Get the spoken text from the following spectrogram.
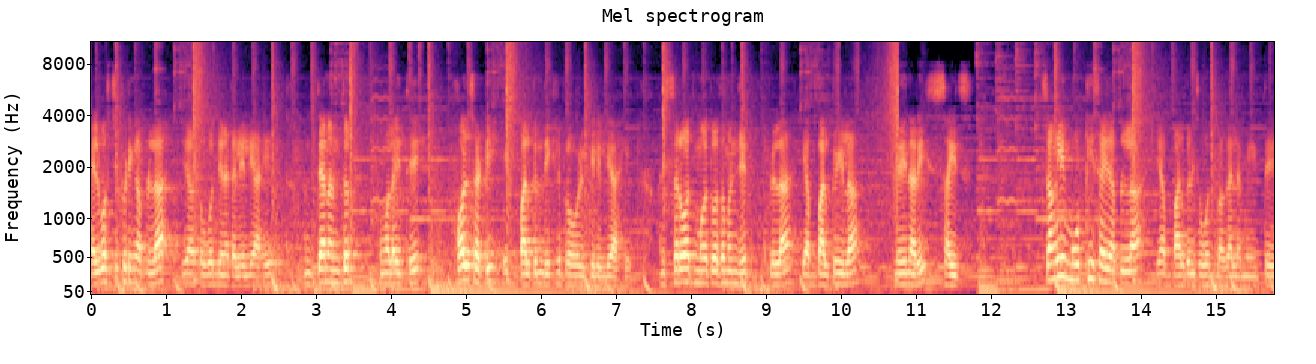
एल्बोसची फिटिंग आपल्याला यासोबत देण्यात आलेली आहे. आणि त्यानंतर तुम्हाला इथे हॉलसाठी एक बाल्कनी देखील प्रोव्हाइड केलेली आहे. आणि सर्वात महत्त्वाचं म्हणजे आपल्याला या बाल्कनीला मिळणारी साईज चांगली मोठी साईज आपल्याला या बाल्कनीसोबत बघायला मिळते.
